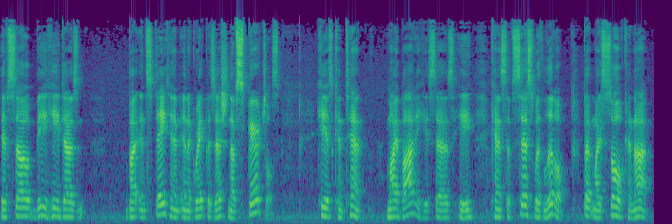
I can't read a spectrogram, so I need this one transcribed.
If so be he does but instate him in a great possession of spirituals, he is content. My body, he says, he can subsist with little, but my soul cannot.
